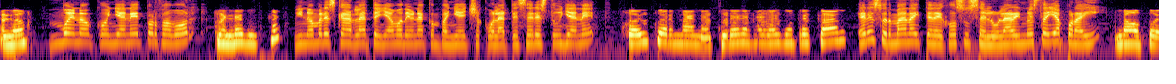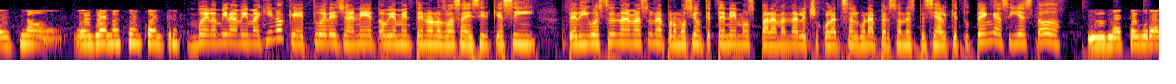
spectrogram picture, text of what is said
¿Aló? Bueno, con Janet, por favor. ¿Quién la busca? Mi nombre es Carla, te llamo de una compañía de chocolates. ¿Eres tú, Janet? Soy su hermana. ¿Quiere dejar algún recado? ¿Eres su hermana y te dejó su celular y no está ya por ahí? No, pues no, ella no se encuentra. Bueno, mira, me imagino que tú eres Janet, obviamente no nos vas a decir que sí. Te digo, esto es nada más una promoción que tenemos para mandarle chocolates a alguna persona especial que tú tengas y es todo. Y la seguridad,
